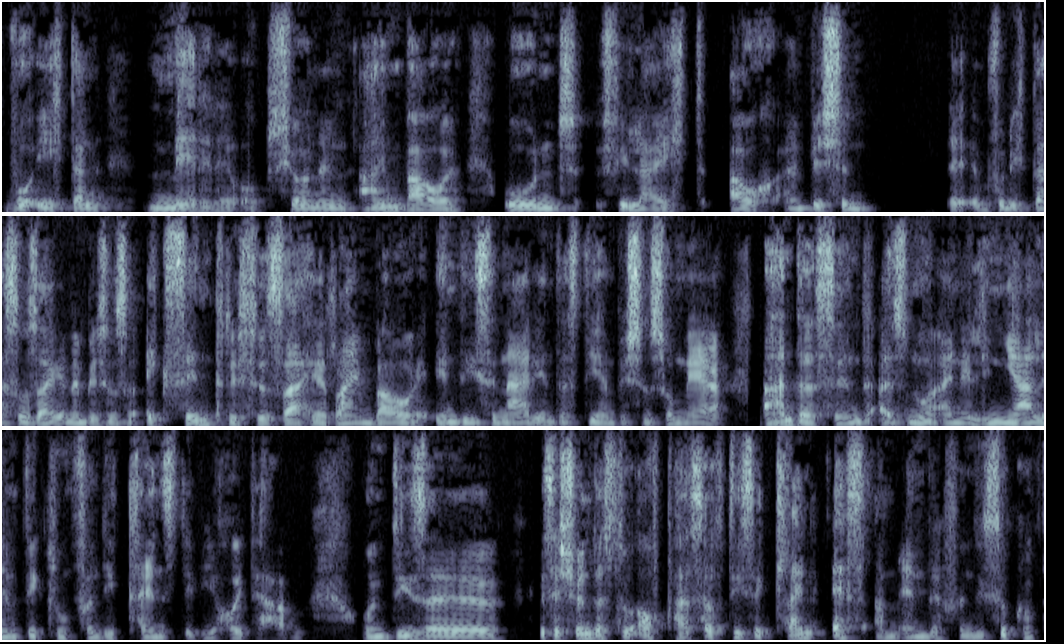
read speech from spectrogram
wo ich dann mehrere Optionen einbaue und vielleicht auch ein bisschen äh, würde ich das so sagen, ein bisschen so exzentrische Sache reinbaue in die Szenarien, dass die ein bisschen so mehr anders sind als nur eine lineale Entwicklung von die Trends, die wir heute haben. Und diese, es ist schön, dass du aufpasst auf diese kleine S am Ende von die Zukunft,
